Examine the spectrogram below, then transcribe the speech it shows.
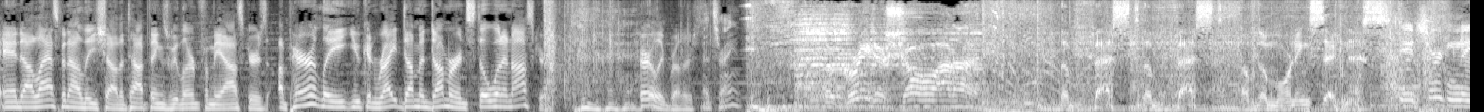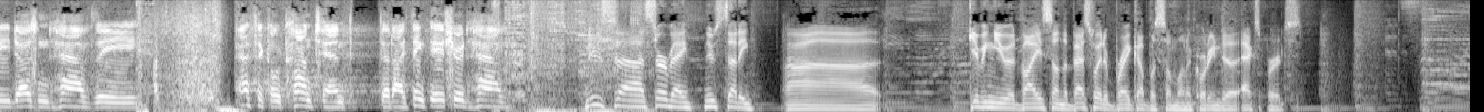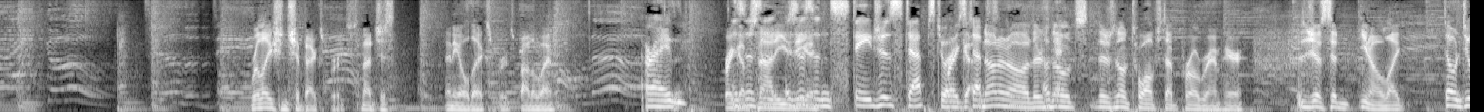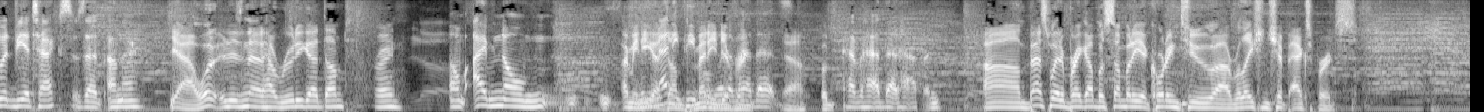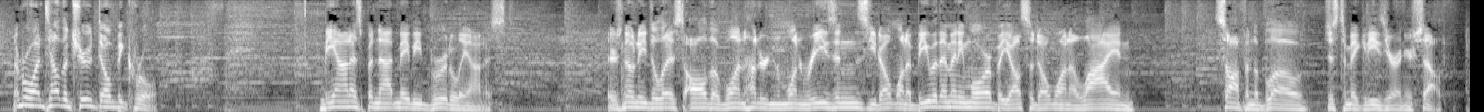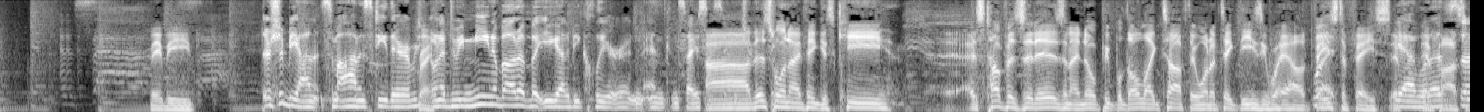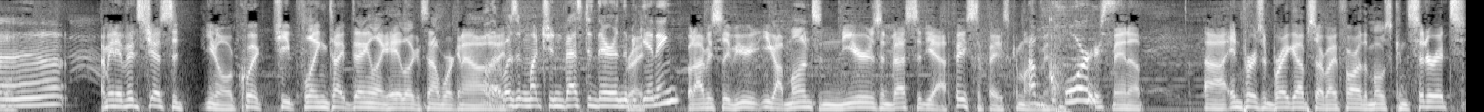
And uh, last but not least, Shaw, the top things we learned from the Oscars. Apparently, you can write Dumb and Dumber and still win an Oscar. Farrelly Brothers. That's right. The greatest show on earth. The best, the best of the morning sickness. It certainly doesn't have the ethical content that I think it should have. New uh, survey, new study, uh, giving you advice on the best way to break up with someone, according to experts. Relationship experts, not just any old experts, by the way. All right. Breakup's not in, easy. Is this in stages, steps? Do I steps? no, no, no. There's Okay. no, there's no twelve step program here. It's just, a, you know, like Don't do it via text. Is that on there? Yeah, what isn't that how Rudy got dumped, right? Um, I've known I mean, he got many dumped people many different. have had that. Yeah, but have had that happen. um, best way to break up with somebody, according to uh, relationship experts. Number one, tell the truth. Don't be cruel. Be honest, but not maybe brutally honest. There's no need to list all the 101 reasons you don't want to be with them anymore, but you also don't want to lie and soften the blow just to make it easier on yourself. Maybe There should be some honesty there. But Right. You don't have to be mean about it, but you got to be clear and, and concise. And Uh, this one I think is key. as tough as it is, and I know people don't like tough, they want to take the easy way out, face to face, if, yeah, well, if that's possible. uh, I mean, if it's just a you know a quick cheap fling type thing, like hey, look, it's not working out. well, I- there wasn't much invested there in the right. beginning. but obviously, if you you got months and years invested, yeah, face to face. Come on, Of man. course. man up. Uh, in person breakups are by far the most considerate.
